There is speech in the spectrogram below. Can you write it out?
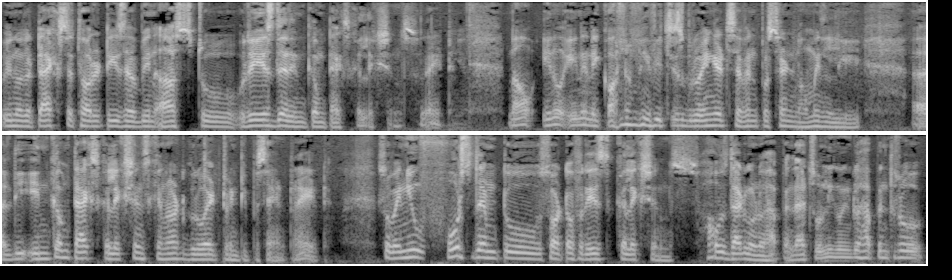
you know, the tax authorities have been asked to raise their income tax collections, right? Yeah. Now, you know, in an economy which is growing at 7% nominally, uh, the income tax collections cannot grow at 20%, right? So when you force them to sort of raise collections, how is that going to happen? That's only going to happen through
